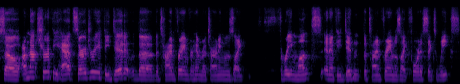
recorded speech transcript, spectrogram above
So I'm not sure if he had surgery. If he did, it the the time frame for him returning was like three months, and if he didn't, the time frame was like four to six weeks.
